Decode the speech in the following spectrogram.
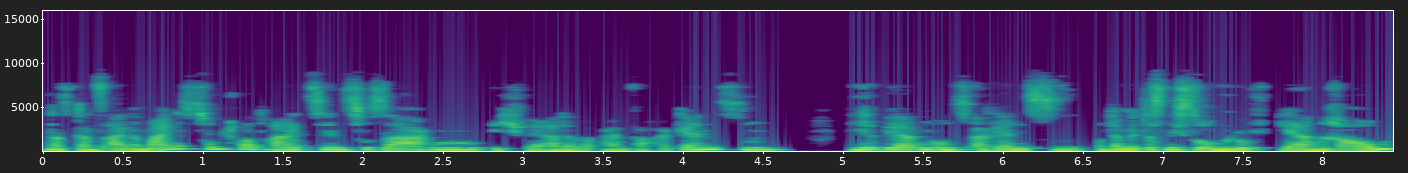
das ganz Allgemeines zum Tor 13 zu sagen. Ich werde einfach ergänzen. Wir werden uns ergänzen. Und damit das nicht so im luftleeren Raum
